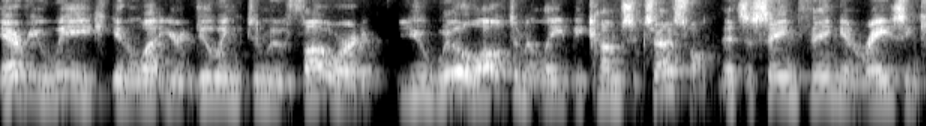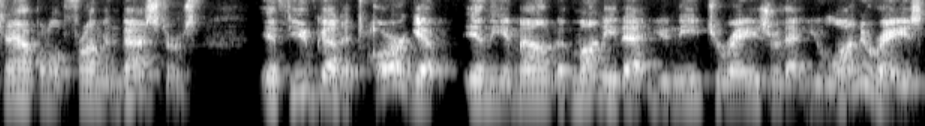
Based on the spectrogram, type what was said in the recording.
every week in what you're doing to move forward, you will ultimately become successful. It's the same thing in raising capital from investors. If you've got a target in the amount of money that you need to raise or that you want to raise,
